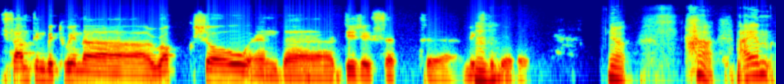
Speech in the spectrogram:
something between a rock show and a DJ set uh, mixed mm-hmm. together. Yeah, huh. I am.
